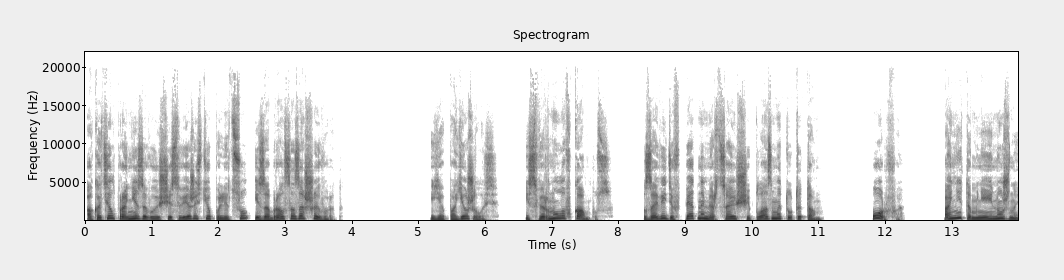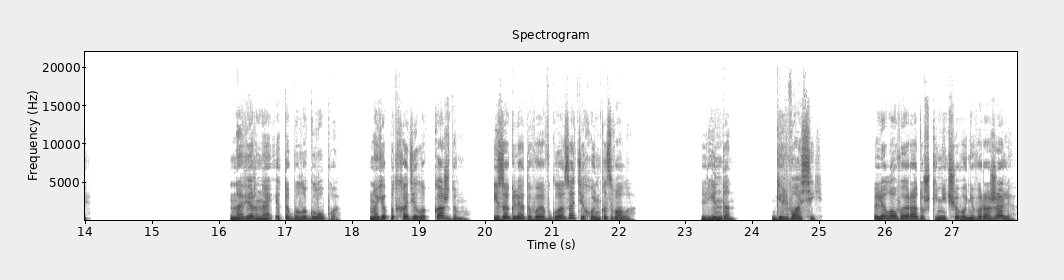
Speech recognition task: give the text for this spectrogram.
окатил пронизывающей свежестью по лицу и забрался за шиворот. Я поежилась и свернула в кампус, завидев пятна мерцающей плазмы тут и там. Орфы. Они-то мне и нужны. Наверное, это было глупо, но я подходила к каждому и, заглядывая в глаза, тихонько звала. «Линдон? Гельвасий?» Лиловые радужки ничего не выражали,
